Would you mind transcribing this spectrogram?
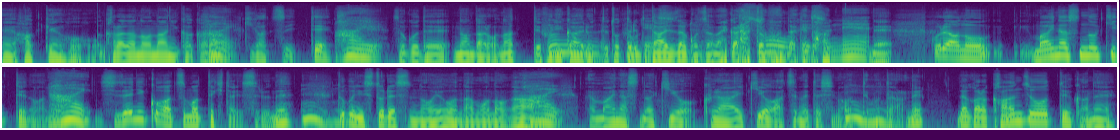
えー発見方法。体の何かからはい。気がついて、はい。そこでなんだろうなって振り返るっうん。てとっても大事なことじゃないかなと思うんだけど、ね。ね、これあのマイナスの気っていうのはね、はい。自然にこう集まってきたりするね、うん特にストレスのようなものが、はい。マイナスの気を暗い気を集めてしまうってことなのね、だから感情っていうかね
